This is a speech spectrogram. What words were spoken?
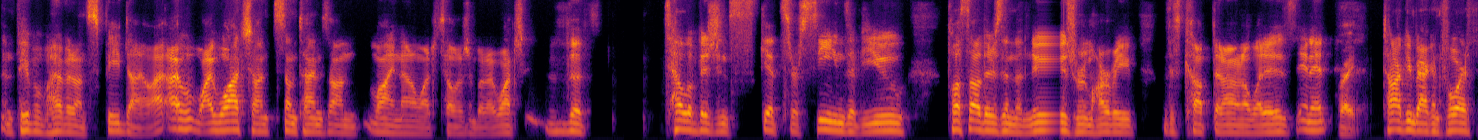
And people have it on speed dial. I, I, I watch on sometimes online. I don't watch television, but I watch the television skits or scenes of you plus others in the newsroom, Harvey, this cup that I don't know what is in it, right? Talking back and forth.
